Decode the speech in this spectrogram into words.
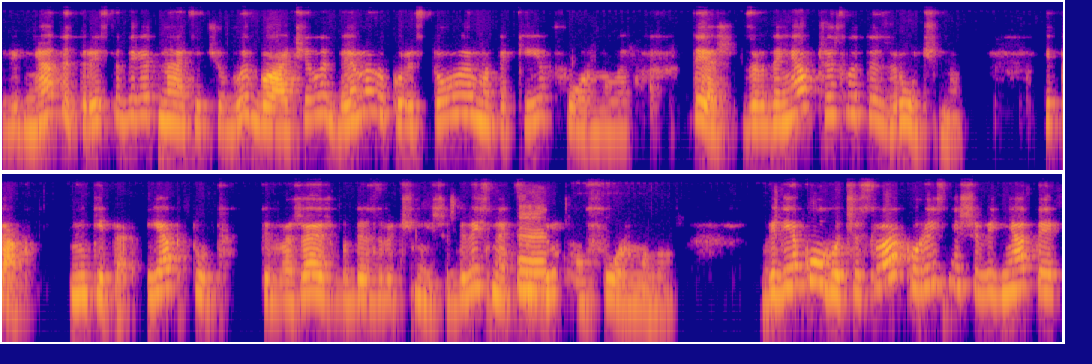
Відняти 319, щоб ви бачили, де ми використовуємо такі формули. Теж завдання обчислити зручно. І так, Нікіта, як тут ти вважаєш буде зручніше? Дивись на цю Е. другу формулу. Від якого числа корисніше відняти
